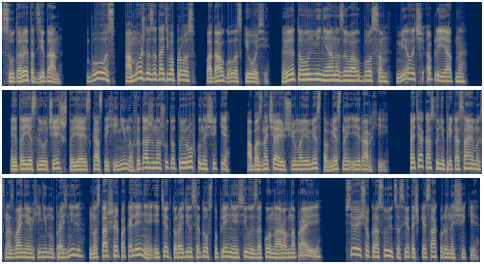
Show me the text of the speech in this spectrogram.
Сутар этот Зидан. «Босс, а можно задать вопрос?» — подал голос Киоси. Это он меня называл боссом. Мелочь, а приятно. Это если учесть, что я из касты хининов и даже ношу татуировку на щеке обозначающую мое место в местной иерархии. Хотя касту неприкасаемых с названием хинин упразднили, но старшее поколение и те, кто родился до вступления силы закона о равноправии, все еще красуются с веточкой сакуры на щеке.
